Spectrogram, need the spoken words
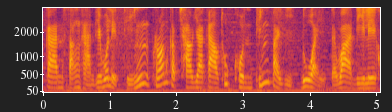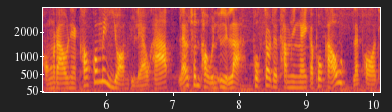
ำการสังหารเอเวอเรสต์ทิ้ง พร้อมกับชาวยากาวทุกคนทิ้งไปอีกด้วยแต่ว่าดีเลย์ของเราเนี่ยเขาก็ไม่ยอมอยู่แล้วครับ แล้วชนเผ่าอื่นๆล่ะ พวกเจ้าจะทำยังไงกับพวกเขา และพอเท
